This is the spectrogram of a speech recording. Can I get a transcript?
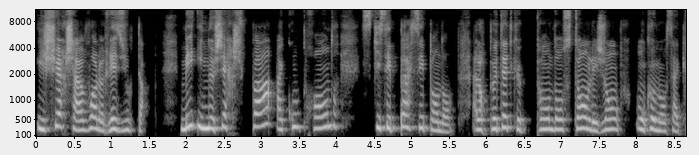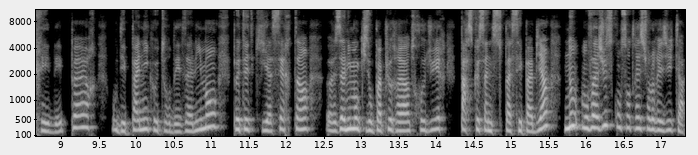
il cherche à avoir le résultat. Mais il ne cherche pas à comprendre ce qui s'est passé pendant. Alors peut-être que pendant ce temps, les gens ont commencé à créer des peurs ou des paniques autour des aliments. Peut-être qu'il y a certains euh, aliments qu'ils n'ont pas pu réintroduire parce que ça ne se passait pas bien. Non, on va juste se concentrer sur le résultat.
